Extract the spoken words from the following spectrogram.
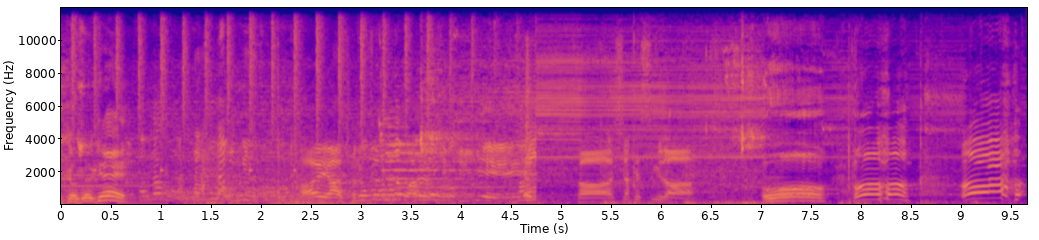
오케이 오케이 오케이 아야 저녁 때는 말을 이렇게 길게 해. 자 시작했습니다 오, 오, 오, 아.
